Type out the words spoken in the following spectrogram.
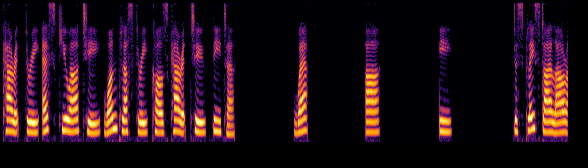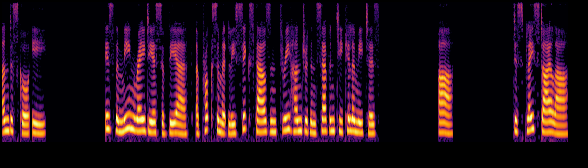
caret three sqrt one plus three cos caret two theta, where r e display style r underscore e is the mean radius of the Earth approximately 6,370 kilometers. r. Display style r.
